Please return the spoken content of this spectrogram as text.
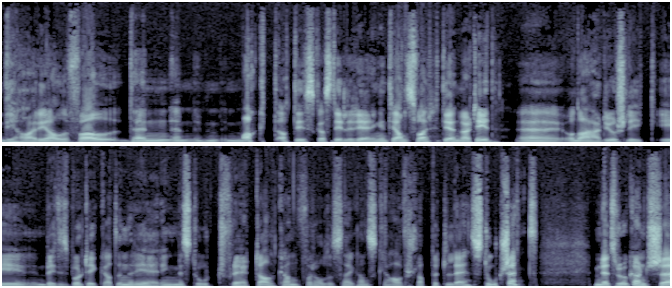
De har i alle fall den makt at de skal stille regjeringen til ansvar til enhver tid. Eh, og nå er det jo slik i britisk politikk at en regjering med stort flertall kan forholde seg ganske avslappet til det, stort sett. Men jeg tror kanskje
